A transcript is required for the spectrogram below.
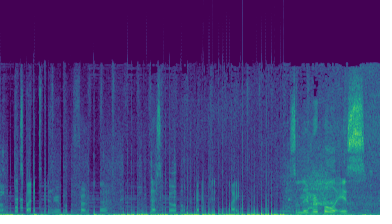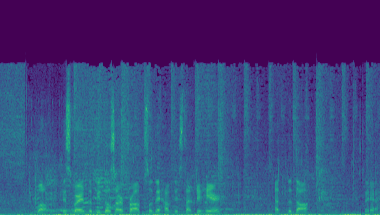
So that's why it's been removed from the UNESCO heritage site. So Liverpool is well, is where the Beatles are from, so they have this statue here at the dock. So yeah.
